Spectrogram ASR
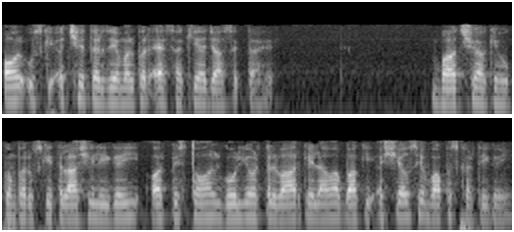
اور اس کے اچھے طرز عمل پر ایسا کیا جا سکتا ہے۔ بادشاہ کے حکم پر اس کی تلاشی لی گئی اور پستول، گولیوں اور تلوار کے علاوہ باقی اشیاء اسے واپس کر دی گئیں۔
